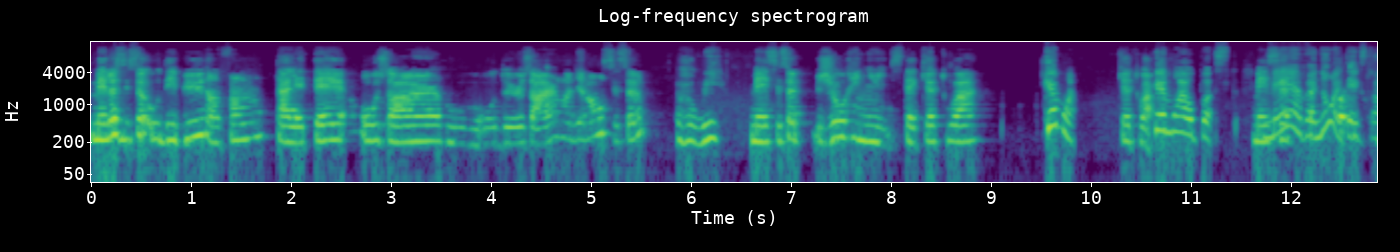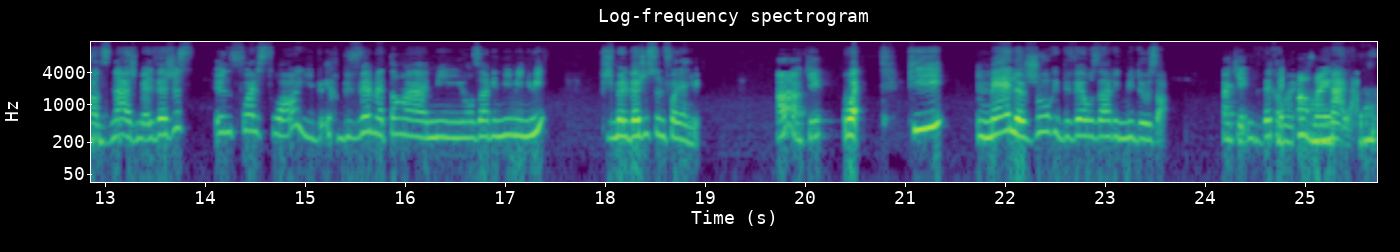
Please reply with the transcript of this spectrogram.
Mais là, c'est ça, au début, dans le fond, tu allaitais aux heures ou aux deux heures environ, c'est ça? Oh oui. Mais c'est ça, jour et nuit. C'était que toi, Que moi. que toi. Que moi au poste. Mais, Mais, Renaud était extraordinaire. Je me levais juste une fois le soir. Il buvait, mettons, à mi 11h30, minuit. Puis je me levais juste une fois la nuit. Ah, OK. Puis, mais le jour, il buvait aux heures et demie, deux heures. OK. Il buvait comme Mais un quand même, malade.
